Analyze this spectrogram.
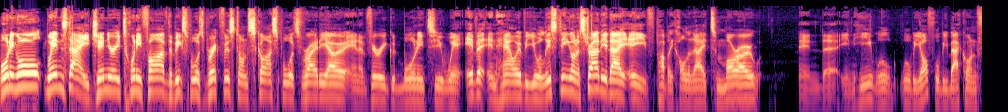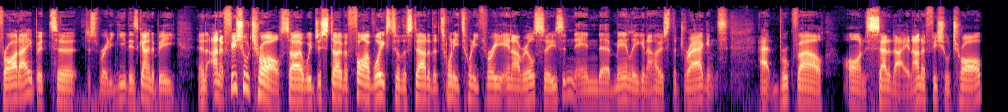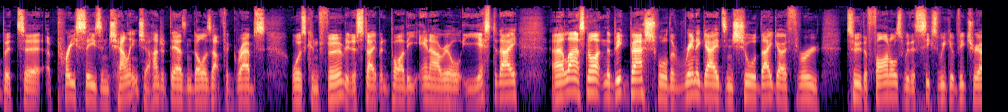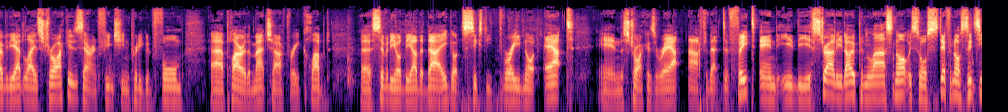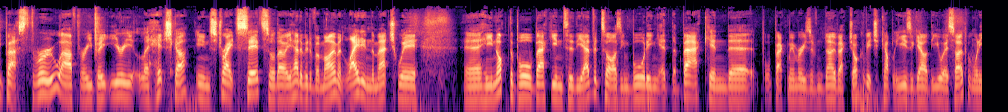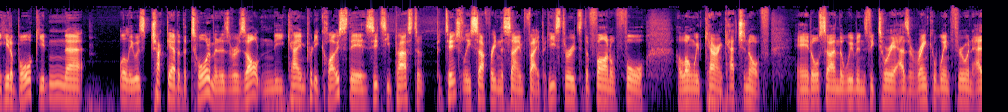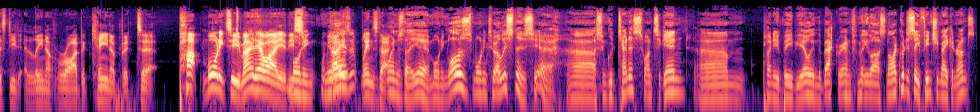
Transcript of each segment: Morning all, Wednesday, January 25, the Big Sports Breakfast on Sky Sports Radio, and a very good morning to you wherever and however you are listening on Australia Day Eve, public holiday tomorrow. And uh, in here, we'll, we'll be off. We'll be back on Friday, but uh, just reading here, there's going to be an unofficial trial. So we're just over five weeks till the start of the 2023 NRL season, and uh, Manly are going to host the Dragons at Brookvale on Saturday. An unofficial trial, but uh, a pre season challenge. $100,000 up for grabs was confirmed in a statement by the NRL yesterday. Uh, last night in the Big Bash, well, the Renegades ensured they go through to the finals with a six wicket victory over the Adelaide Strikers. Aaron Finch in pretty good form, uh, player of the match after he clubbed 70 odd the other day, got 63 not out and the Strikers are out after that defeat. And in the Australian Open last night, we saw Stefanos Tsitsipas through after he beat Jiri Lehecka in straight sets, although he had a bit of a moment late in the match where uh, he knocked the ball back into the advertising boarding at the back and uh, brought back memories of Novak Djokovic a couple of years ago at the US Open when he hit a ball kid and uh, well, he was chucked out of the tournament as a result, and he came pretty close there. Tsitsipas to potentially suffering the same fate, but he's through to the final four, along with Karen Khachanov. And also in the women's, Victoria Azarenka went through, and as did Elena Rybakina. But uh, Pup, morning to you, mate. How are you? This, morning. What day is it? Wednesday. Wednesday, yeah. Morning, Loz. Morning to our listeners. Yeah, uh, some good tennis once again. Um, plenty of BBL in the background for me last night. Good to see Finchy making runs.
